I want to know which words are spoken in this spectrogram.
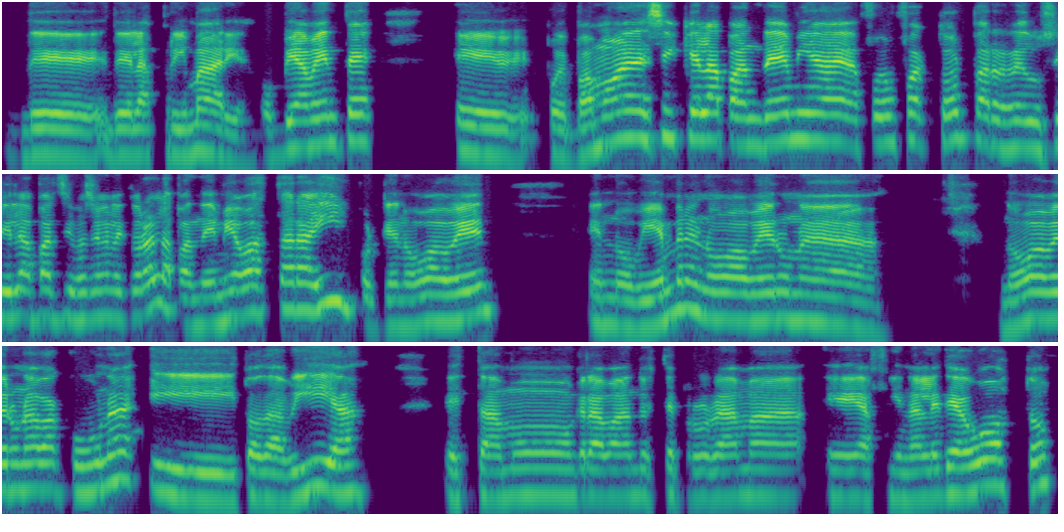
de, las primarias. Obviamente, eh, pues vamos a decir que la pandemia fue un factor para reducir la participación electoral. La pandemia va a estar ahí porque no va a haber, en noviembre no va a haber una, no va a haber una vacuna y todavía Estamos grabando este programa eh, a finales de agosto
